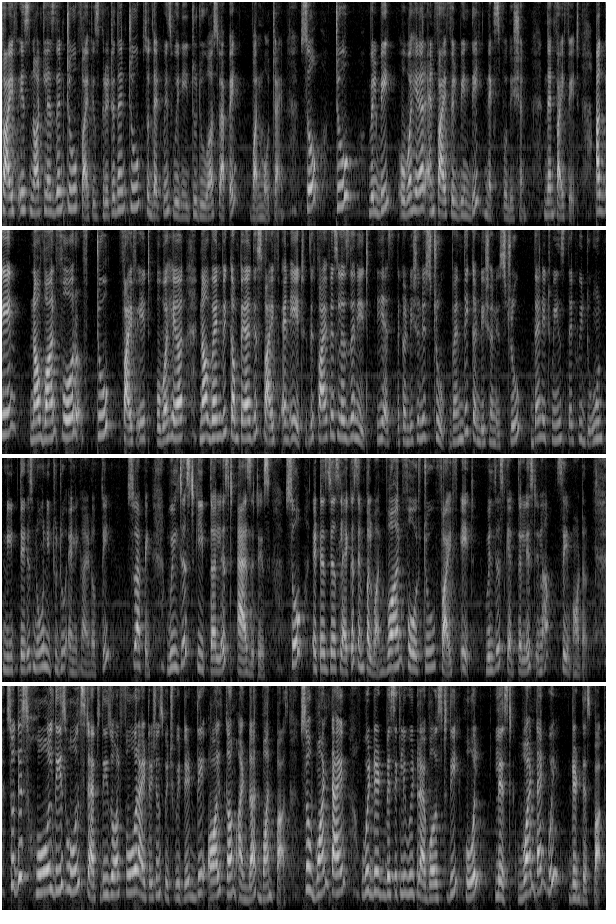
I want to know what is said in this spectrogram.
5 is not less than 2, 5 is greater than 2. So, that means we need to do a swapping one more time. So, 2 will be over here and 5 will be in the next position. Then 5 8 again now 1 4 2 5 8 over here. Now when we compare this 5 and 8 the 5 is less than 8 yes the condition is true. When the condition is true then it means that we don't need there is no need to do any kind of the swapping. We'll just keep the list as it is. So it is just like a simple one. 1 4 2 5 8 we'll just keep the list in a same order. So, this whole these whole steps these all four iterations which we did they all come under one pass. So, one time we did basically we traversed the whole list. One time we did this part.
